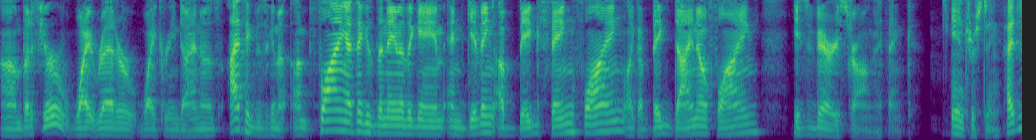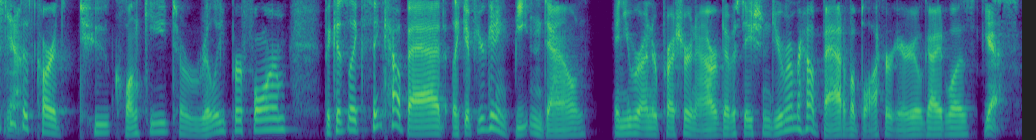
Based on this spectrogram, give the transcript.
Um, but if you're white red or white green dinos, I think this is gonna um, flying. I think is the name of the game, and giving a big thing flying, like a big dino flying, is very strong. I think. Interesting. I just think this card's too clunky to really perform because, like, think how bad, like, if you're getting beaten down and you were under pressure in Hour of Devastation, do you remember how bad of a blocker Aerial Guide was? Yes.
